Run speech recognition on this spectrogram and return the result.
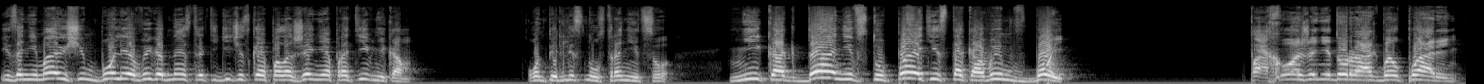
и занимающим более выгодное стратегическое положение противником. Он перелистнул страницу. Никогда не вступайте с таковым в бой. Похоже, не дурак был парень,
